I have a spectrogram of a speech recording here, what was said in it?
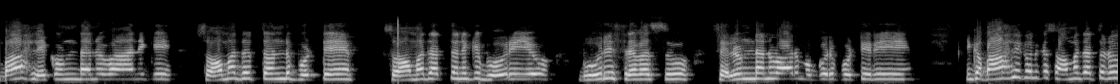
బాహ్లికుండను వానికి సోమదత్తుండు పుట్టే సోమదత్తునికి భూరియు భూరి శ్రవస్సు శలుండను వారు ముగ్గురు పుట్టిరి. ఇంకా బాహ్లికునికి సోమదత్తుడు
